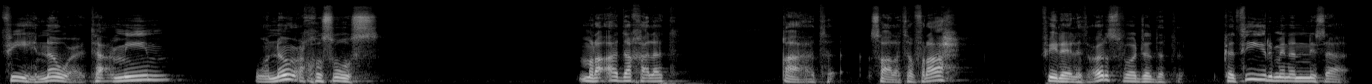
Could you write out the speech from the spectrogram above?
فيه نوع تعميم ونوع خصوص. امرأة دخلت قاعة صالة أفراح في ليلة عرس فوجدت كثير من النساء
